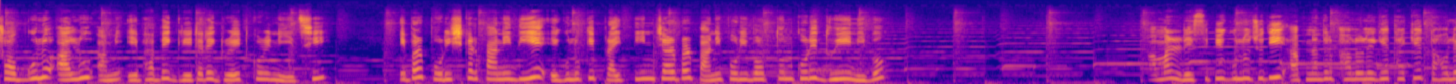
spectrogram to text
সবগুলো আলু আমি এভাবে গ্রেটারে গ্রেট করে নিয়েছি। এবার পরিষ্কার পানি দিয়ে এগুলোকে প্রায় তিন চারবার পানি পরিবর্তন করে ধুয়ে নিব। আমার রেসিপিগুলো যদি আপনাদের ভালো লেগে থাকে তাহলে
